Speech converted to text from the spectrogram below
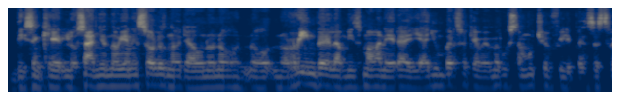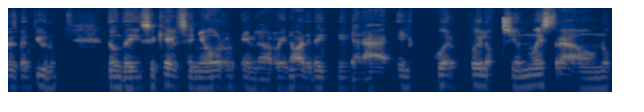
dicen que los años no vienen solos, ¿no? Ya uno no, no, no, rinde de la misma manera. Y hay un verso que a mí me gusta mucho en Filipenses 3:21, donde dice que el Señor en la Reina Valera dará el cuerpo de la opción nuestra a un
